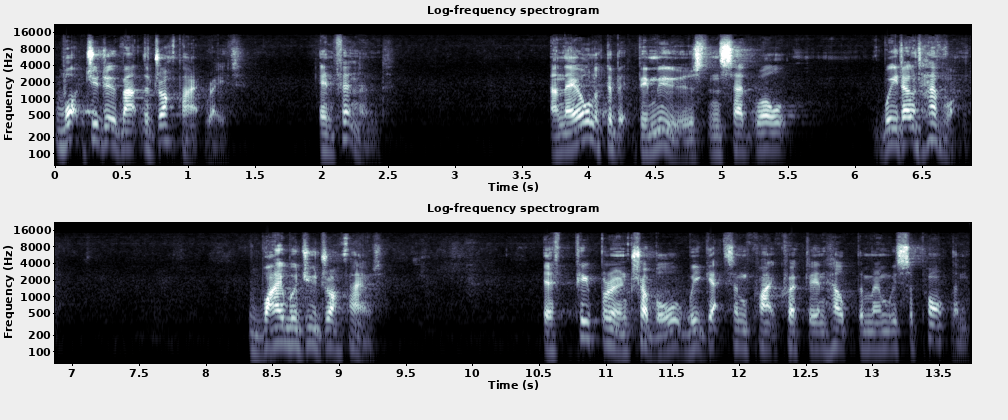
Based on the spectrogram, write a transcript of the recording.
What do you do about the dropout rate in Finland? And they all looked a bit bemused and said, Well, we don't have one. Why would you drop out? If people are in trouble, we get them quite quickly and help them and we support them.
